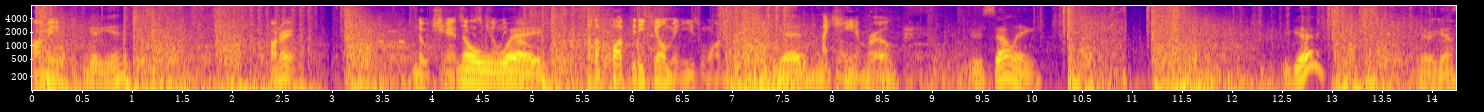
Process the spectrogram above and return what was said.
On me. I'm getting in. 100. No chance. No he just killed way. me, bro. How the fuck did he kill me? He's one, bro. Dead. I can't, bro. You're selling. You good? There we go.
